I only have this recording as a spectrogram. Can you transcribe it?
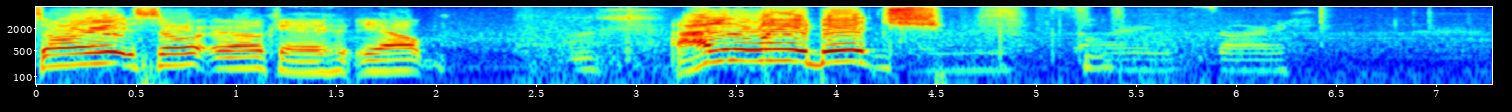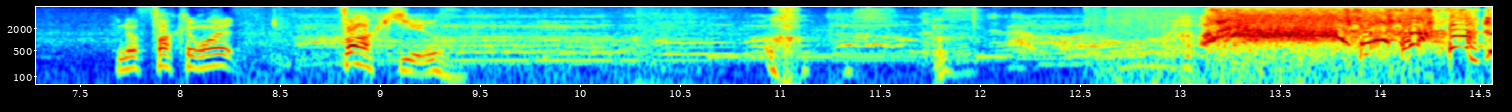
Sorry, so okay, yep. Out of the way, bitch! Sorry, sorry. You know fucking what? Fuck you.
